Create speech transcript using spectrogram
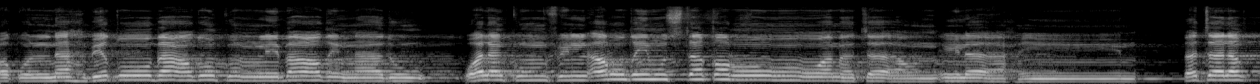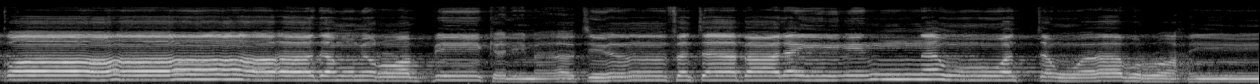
وقلنا اهبطوا بعضكم لبعض عدو ولكم في الأرض مستقر ومتاع إلى حين. فتلقى آدم من ربي كلمات فتاب عليه إنه هو التواب الرحيم.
